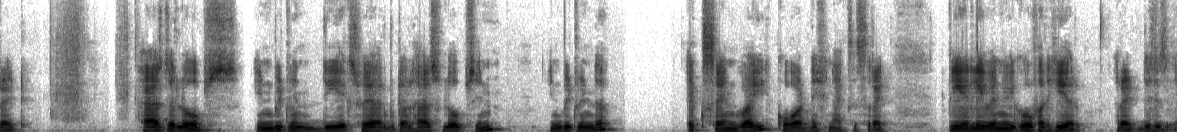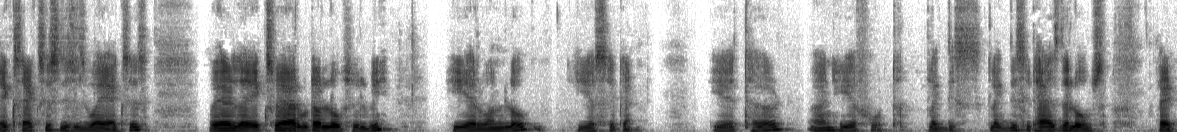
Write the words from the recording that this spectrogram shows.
right has the lobes in between the xy orbital has lobes in in between the x and y coordination axis right. Clearly when we go for here right this is x axis this is y axis where the xy orbital lobes will be here one lobe here second here third and here fourth like this like this it has the lobes right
